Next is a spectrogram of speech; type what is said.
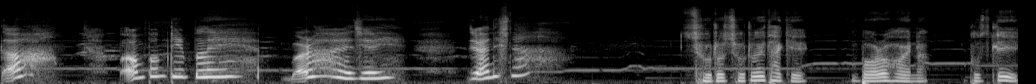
তা পম পম টিপলে বড় হয়ে যাই। জানিস না? ছোট ছোটই থাকে বড় হয় না বুঝলি?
